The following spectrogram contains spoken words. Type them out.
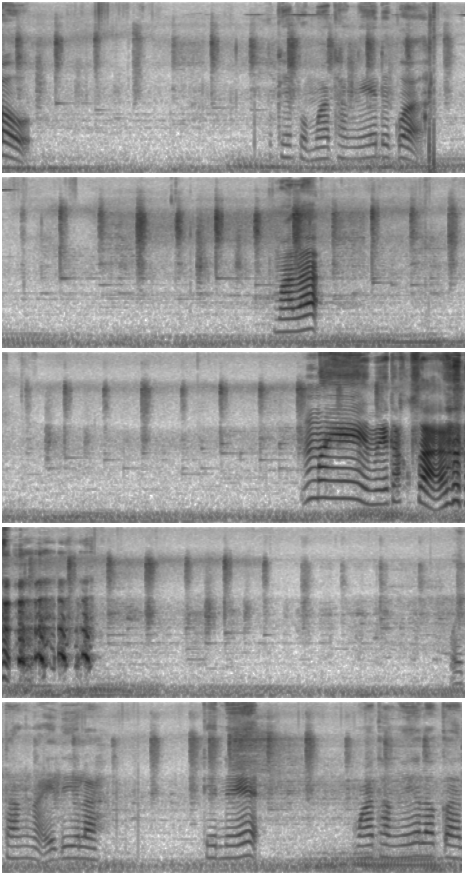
ว โอเคผมมาทางนี้ดีกว่า มาละไม่มีทักษะ ดีล่ะ ทีนี้ มาทางนี้แล้วกัน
